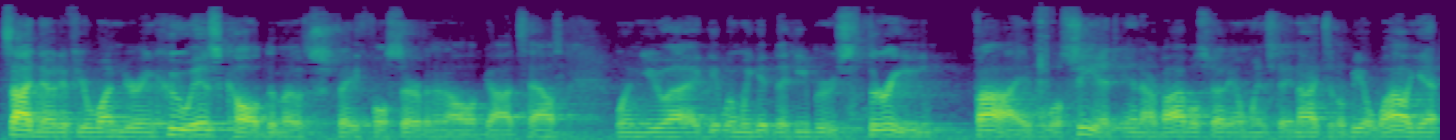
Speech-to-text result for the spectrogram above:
Side note, if you're wondering who is called the most faithful servant in all of God's house, when, you, uh, get, when we get to Hebrews 3 5, we'll see it in our Bible study on Wednesday nights. It'll be a while yet.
